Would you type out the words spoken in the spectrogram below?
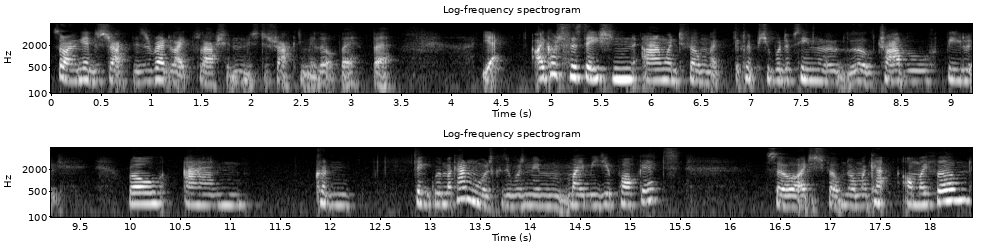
sorry, I'm getting distracted. There's a red light flashing and it's distracting me a little bit, but yeah, I got to the station and went to film like the clips you would have seen, the little travel B roll and couldn't think where my camera was because it wasn't in my immediate pocket. So I just filmed on my on my phone.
